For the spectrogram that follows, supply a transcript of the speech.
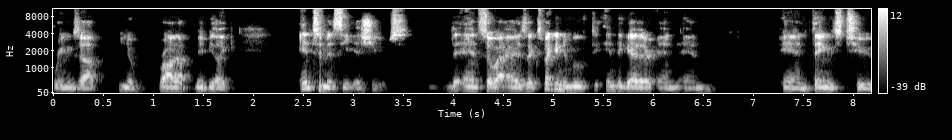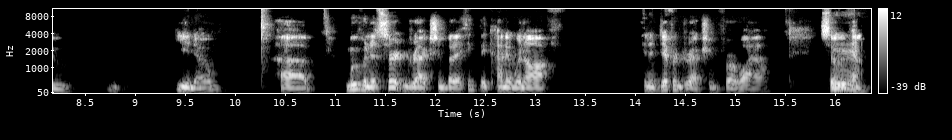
brings up you know brought up maybe like intimacy issues and so i was expecting to move in together and and and things to you know uh, move in a certain direction but i think they kind of went off in a different direction for a while so Mm. we've, had,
